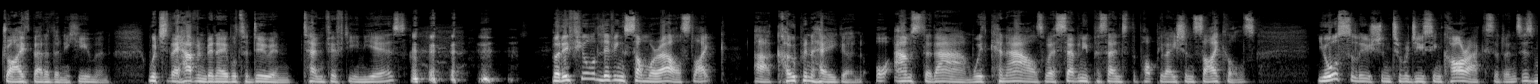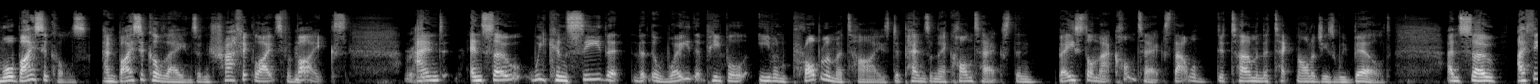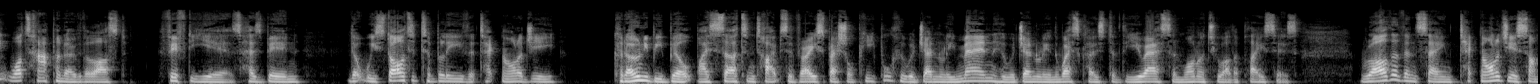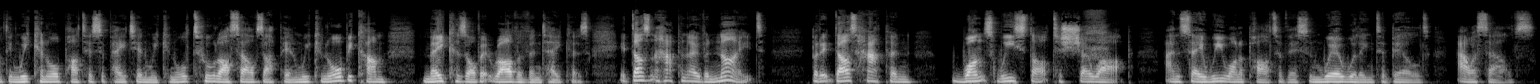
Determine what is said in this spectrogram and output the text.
drive better than a human, which they haven't been able to do in 10, 15 years. but if you're living somewhere else, like uh, Copenhagen or Amsterdam with canals where 70% of the population cycles, your solution to reducing car accidents is more bicycles and bicycle lanes and traffic lights for bikes. Right. And and so we can see that that the way that people even problematize depends on their context and based on that context that will determine the technologies we build. And so I think what's happened over the last 50 years has been that we started to believe that technology could only be built by certain types of very special people who were generally men, who were generally in the west coast of the US and one or two other places. Rather than saying technology is something we can all participate in, we can all tool ourselves up in, we can all become makers of it rather than takers. It doesn't happen overnight, but it does happen once we start to show up and say we want a part of this and we're willing to build ourselves.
